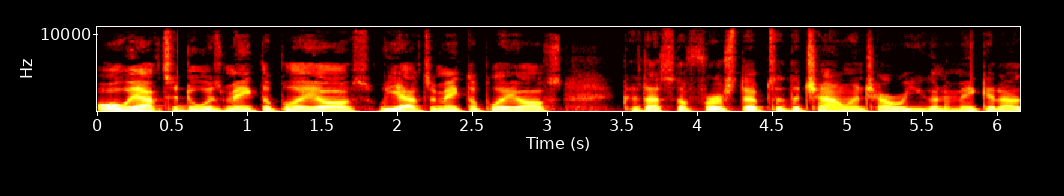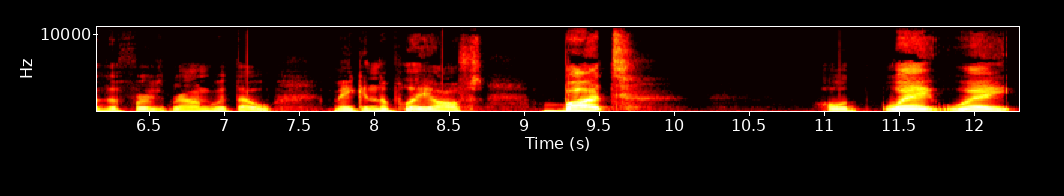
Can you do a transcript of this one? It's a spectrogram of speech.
all we have to do is make the playoffs. We have to make the playoffs because that's the first step to the challenge. How are you going to make it out of the first round without making the playoffs? But, hold, wait, wait.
